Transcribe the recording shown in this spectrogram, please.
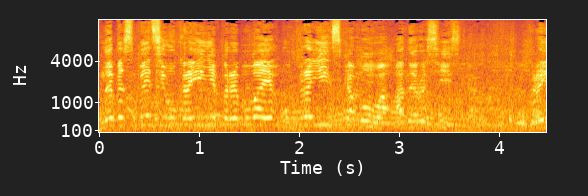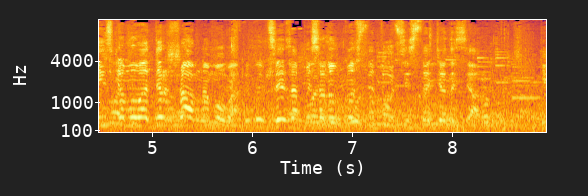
в небезпеці в Україні перебуває українська мова, а не російська. Українська мова державна мова. Це записано в Конституції стаття 10. І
